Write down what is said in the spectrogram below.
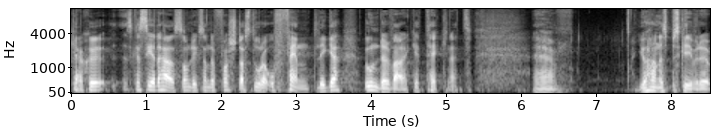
kanske ska se det här som liksom det första stora offentliga underverket, tecknet. Eh, Johannes beskriver det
